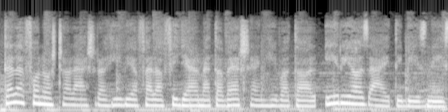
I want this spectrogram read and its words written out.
Telefonos csalásra hívja fel a figyelmet a versenyhivatal, írja az IT Business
